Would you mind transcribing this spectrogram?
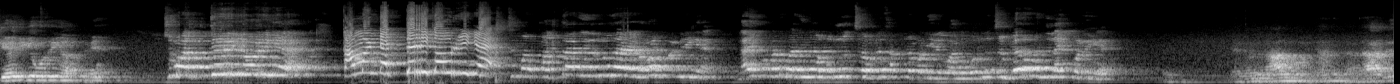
தெரிவிக்க விடுறீங்க. சும்மா தெரியுங்க வரீங்க கமெண்ட தெரிவிக்க விடுறீங்க சும்மா பத்தாயிரம் இருபதாயிரம் ரூபாய் பண்றீங்க லைக் மட்டும் பாத்தீங்கன்னா ஒரு லட்சம் பண்ணிருக்கோம் அந்த ஒரு லட்சம் பேரும் வந்து லைக் பண்றீங்க. எனக்கு வந்து நாலு கோடி. ஜனங்க, அதாவது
